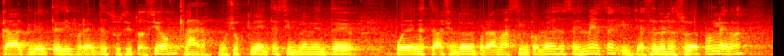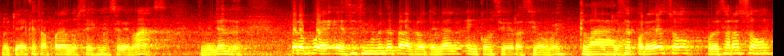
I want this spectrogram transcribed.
cada cliente es diferente en su situación. Claro. Muchos clientes simplemente pueden estar haciendo el programa cinco meses, seis meses y ya se les resuelve el problema, no tienen que estar pagando seis meses de más. ¿Sí me entiendes? Pero pues eso es simplemente para que lo tengan en consideración. Claro. Entonces por eso, por esa razón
